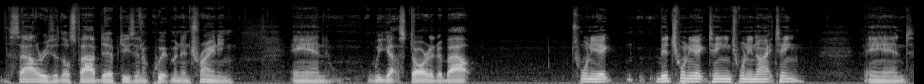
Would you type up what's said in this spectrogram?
the salaries of those five deputies and equipment and training. And we got started about 28 mid 2018, 2019, and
